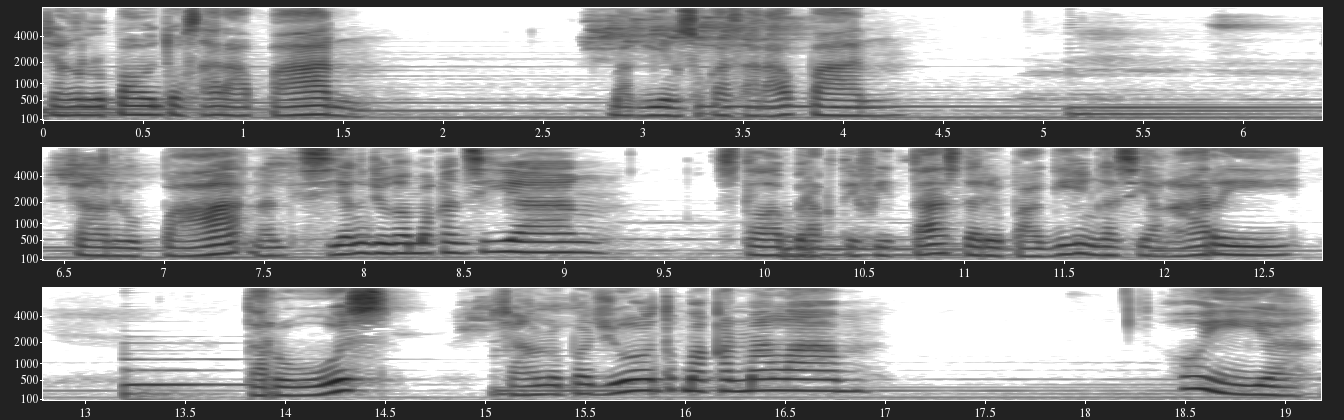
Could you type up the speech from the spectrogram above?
Jangan lupa untuk sarapan. Bagi yang suka sarapan. Jangan lupa nanti siang juga makan siang. Setelah beraktivitas dari pagi hingga siang hari. Terus, Jangan lupa juga untuk makan malam. Oh iya,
